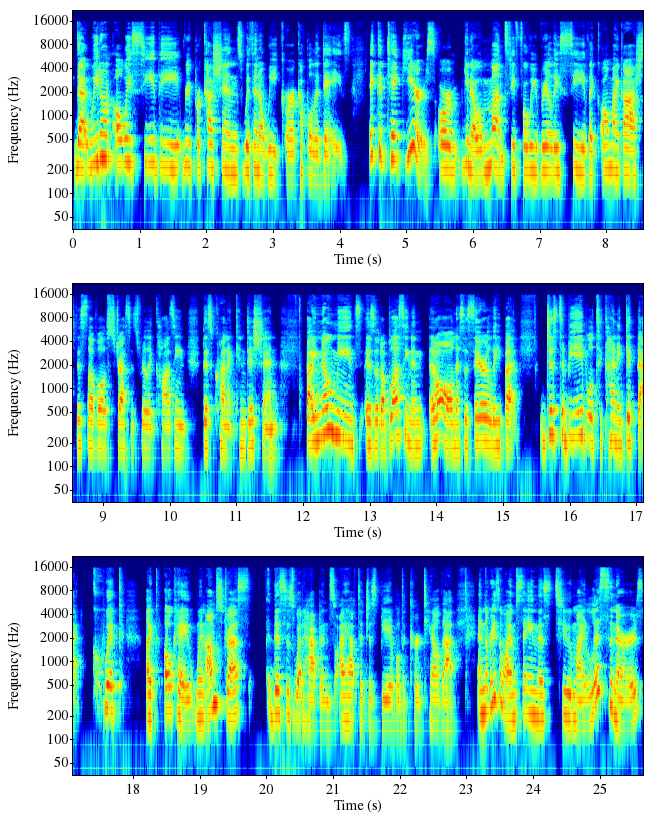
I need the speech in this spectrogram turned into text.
That we don't always see the repercussions within a week or a couple of days. It could take years or, you know, months before we really see like, oh my gosh, this level of stress is really causing this chronic condition. By no means is it a blessing in, at all necessarily, but just to be able to kind of get that quick like okay when i'm stressed this is what happens. So I have to just be able to curtail that. And the reason why I'm saying this to my listeners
